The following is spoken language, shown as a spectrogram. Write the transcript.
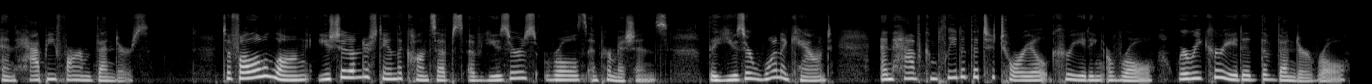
and Happy Farm vendors. To follow along, you should understand the concepts of users, roles, and permissions, the User 1 account, and have completed the tutorial creating a role where we created the vendor role.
